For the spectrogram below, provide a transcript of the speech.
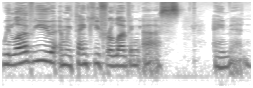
We love you and we thank you for loving us. Amen.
